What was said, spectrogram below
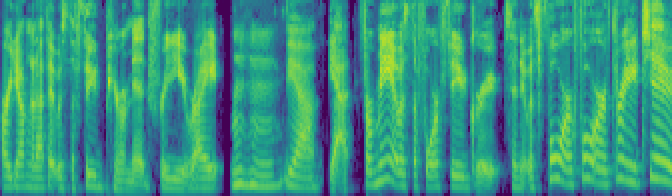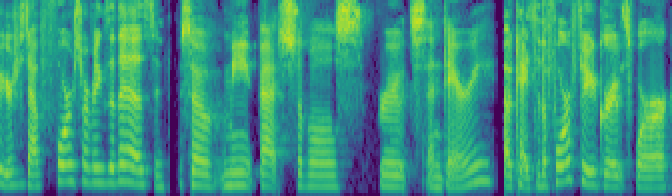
are young enough. It was the food pyramid for you, right? Mm-hmm. Yeah, yeah. For me, it was the four food groups, and it was four, four, three, two. You're supposed to have four servings of this, and so meat, vegetables, fruits, and dairy. Okay, so the four food groups were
